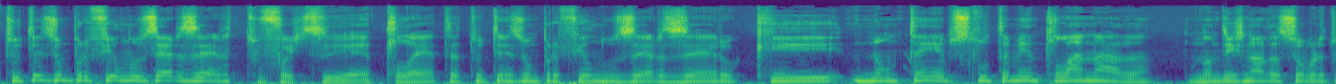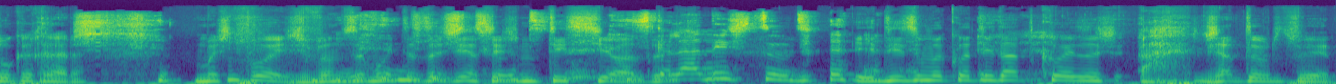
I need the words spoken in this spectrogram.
Tu tens um perfil no 00, tu foste atleta, tu tens um perfil no 00 que não tem absolutamente lá nada, não diz nada sobre a tua carreira. Mas depois vamos a muitas agências tudo. noticiosas Se calhar diz tudo. e diz uma quantidade de coisas. Ah, já estou a perceber.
